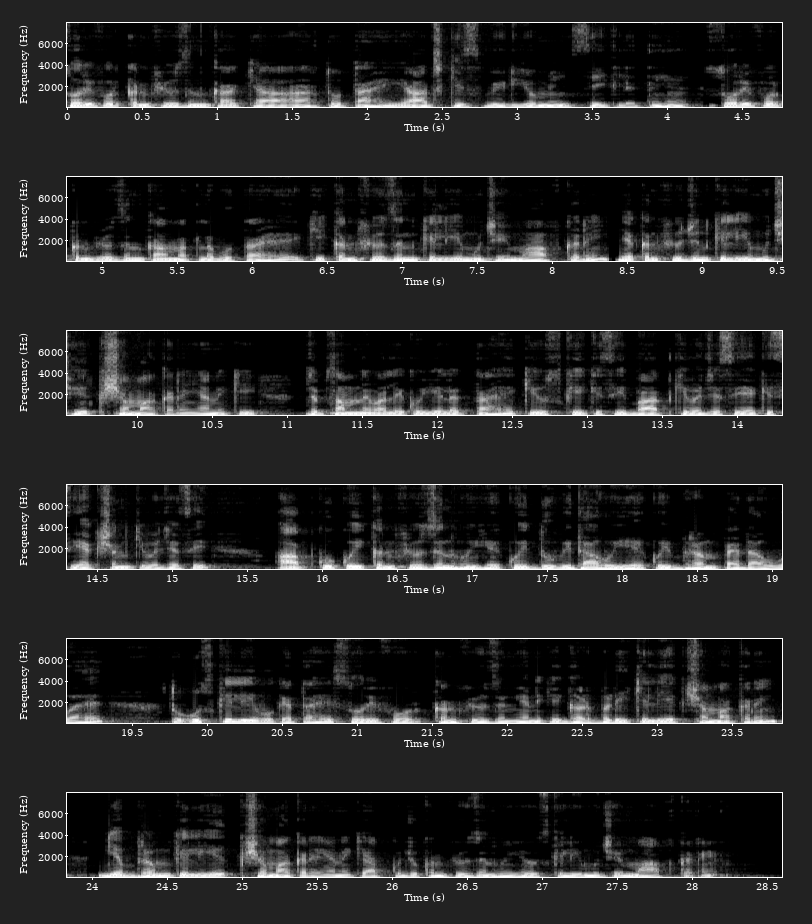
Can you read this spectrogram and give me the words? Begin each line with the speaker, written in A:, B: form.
A: Sorry for confusion का क्या अर्थ होता है? ये आज की इस वीडियो में सीख लेते हैं। सॉरी फॉर कन्फ्यूज़न का मतलब होता है कि कन्फ्यूज़न के लिए मुझे माफ़ करें या कन्फ्यूज़न के लिए मुझे क्षमा करें। यानी कि जब सामने वाले को ये लगता है कि उसकी किसी बात की वजह से या किसी एक्शन की वजह से आपको कोई कन्फ्यूज़न हुई है, कोई दुविधा हुई है, कोई भ्रम पैदा हुआ है तो उसके लिए वो कहता है सॉरी फॉर कन्फ्यूज़न यानी कि गड़बड़ी के लिए क्षमा करें या भ्रम के लिए क्षमा करें। यानी कि आपको जो कन्फ्यूज़न हुई है, उसके लिए मुझे माफ़ करें।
